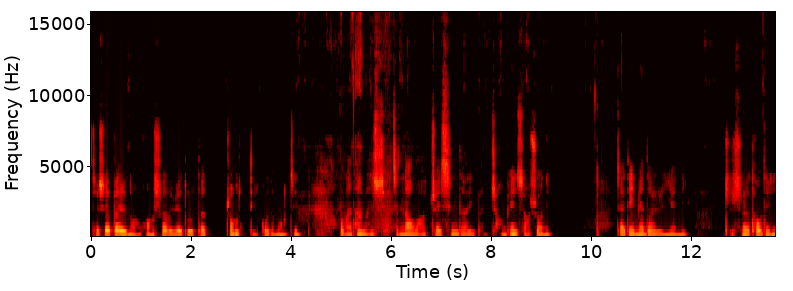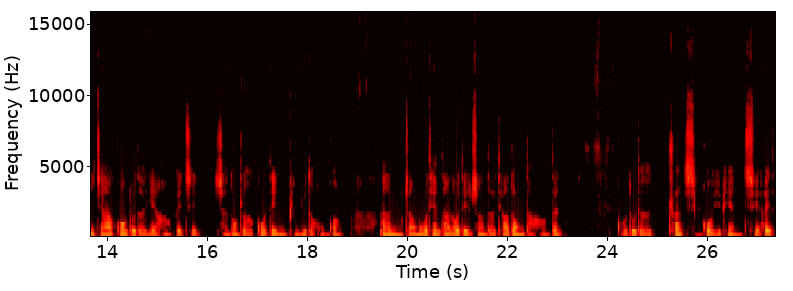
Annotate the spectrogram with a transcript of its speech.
这些被暖黄色阅读灯装点过的梦境，我把它们写进了我最新的一本长篇小说里。在地面的人眼里，只是头顶一架孤独的夜航飞机，闪动着固定频率的红光。按照摩天大楼顶上的跳动导航灯，孤独地穿行过一片漆黑的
